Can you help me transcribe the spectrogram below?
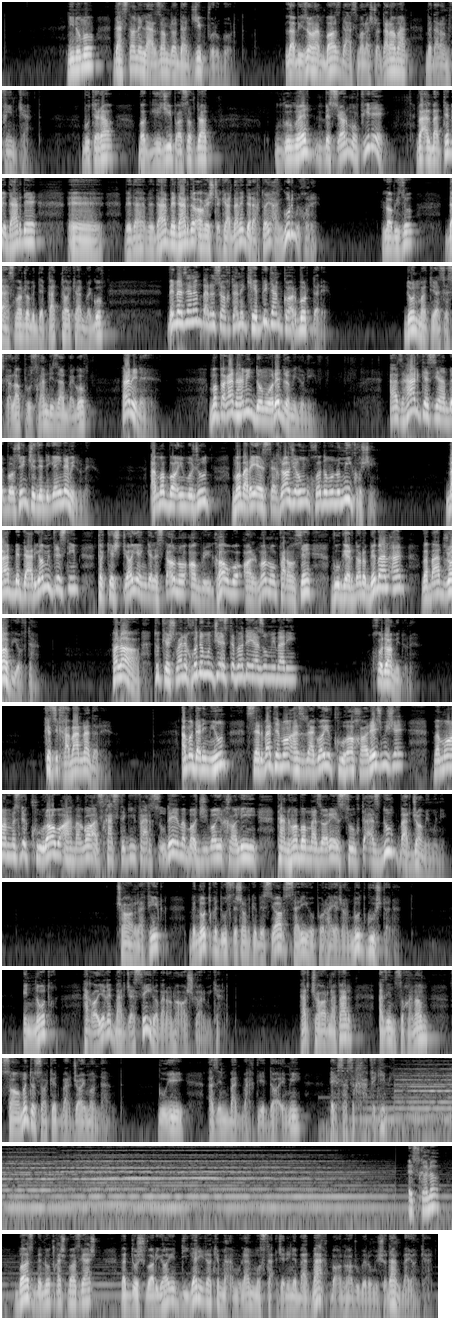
نینومو دستان لرزان را در جیب فرو برد. لابیزو هم باز دستمالش را درآورد و در آن فین کرد. بوترا با گیجی پاسخ داد گوگرد بسیار مفیده و البته به درد به درد, به درد آغشته کردن درخت های انگور می‌خوره. لابیزو دستمال را به دقت تا کرد و گفت به نظرم برای ساختن کبریت هم کاربرد داره. دون ماتیاس اسکالا پوسخندی زد و گفت همینه. ما فقط همین دو مورد رو می‌دونیم. از هر کسی هم بپرسین چیز دیگه ای نمی‌دونه. اما با این وجود ما برای استخراج اون خودمون رو می‌کشیم. بعد به دریا میفرستیم تا کشتی های انگلستان و آمریکا و آلمان و فرانسه گوگردا رو ببلعن و بعد راه بیفتن. حالا تو کشور خودمون چه استفاده از اون می‌بریم؟ خدا می‌دونه. کسی خبر نداره. اما در این میون ثروت ما از رگای کوها خارج میشه و ما هم مثل کورا و احمقا از خستگی فرسوده و با جیبای خالی تنها با مزارع سوخته از دود بر جا میمونیم. چهار رفیق به نطق دوستشان که بسیار سریع و پرهیجان بود گوش دادند. این نطق حقایق برجسته ای را بر آنها آشکار می کرد. هر چهار نفر از این سخنان سامت و ساکت بر جای ماندند. گویی از این بدبختی دائمی احساس خفگی می اسکالا باز به نطقش بازگشت و دشواری های دیگری را که معمولا مستعجرین بدبخت با آنها روبرو می شدند بیان کرد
